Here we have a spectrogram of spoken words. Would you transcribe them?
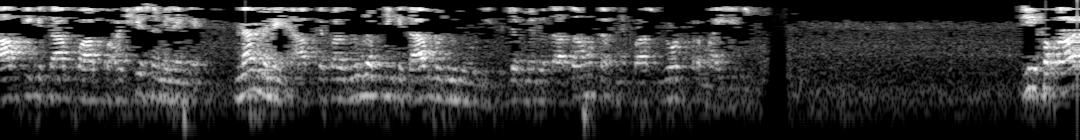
آپ کی کتاب کو آپ کو حشیے سے ملیں گے، نہ ملیں۔ آپ کے پاس ضرور اپنی کتاب موجود ہوگی۔ جب میں بتاتا ہوں تو اپنے پاس نوٹ فرمائیے۔ اس کو جی فقار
